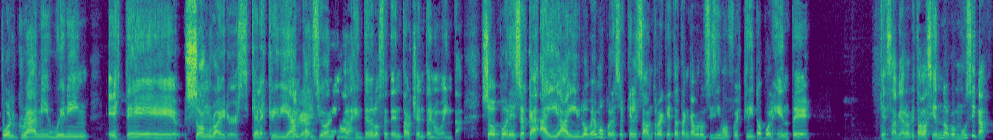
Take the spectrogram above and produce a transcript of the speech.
por Grammy winning este, songwriters que le escribían canciones a la gente de los 70, 80 y 90. So, por eso es que ahí, ahí lo vemos, por eso es que el soundtrack que está tan cabroncísimo fue escrito por gente que sabía lo que estaba haciendo con música.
